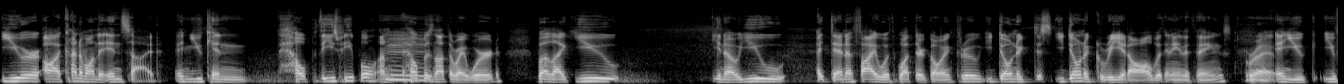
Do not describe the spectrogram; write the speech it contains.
you're uh, kind of on the inside and you can help these people. And help is not the right word, but like you, you know, you identify with what they're going through. You don't ag- dis- you don't agree at all with any of the things, Right. And you you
